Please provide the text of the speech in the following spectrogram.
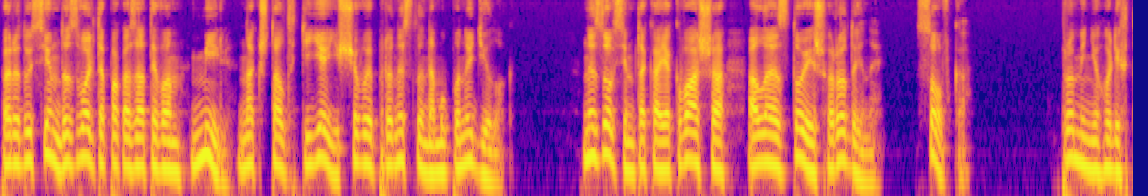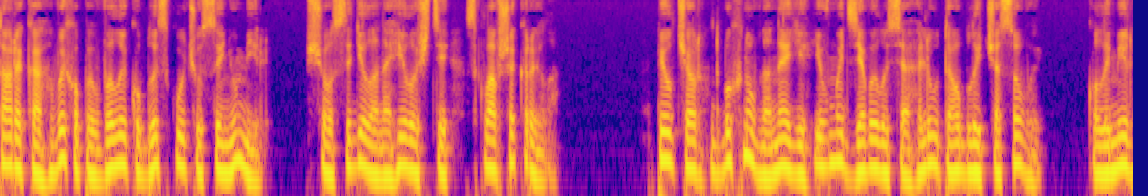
Передусім дозвольте показати вам міль на кшталт тієї, що ви принесли нам у понеділок. Не зовсім така, як ваша, але з тої ж родини совка. Промінь його ліхтарика вихопив велику блискучу синю міль, що сиділа на гілочці, склавши крила. Пілчор дбухнув на неї, і вмить з'явилося люте обличчя сови, коли міль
